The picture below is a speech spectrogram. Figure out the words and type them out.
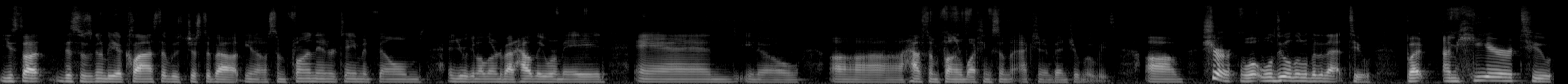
You thought this was going to be a class that was just about, you know, some fun entertainment films and you were going to learn about how they were made and, you know, uh, have some fun watching some action adventure movies. Um, sure, we'll, we'll do a little bit of that too. But I'm here to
